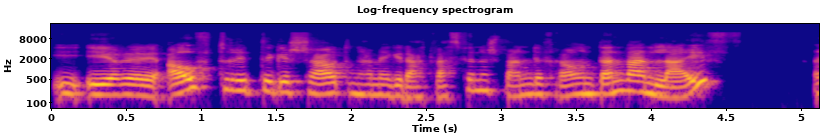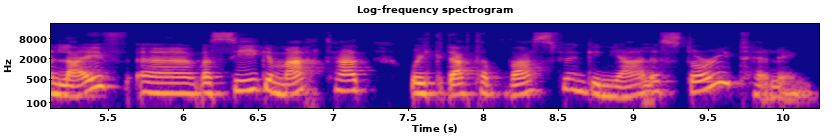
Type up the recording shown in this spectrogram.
ihre Auftritte geschaut und habe mir gedacht, was für eine spannende Frau. Und dann war ein Live, ein Live, äh, was sie gemacht hat, wo ich gedacht habe, was für ein geniales Storytelling.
